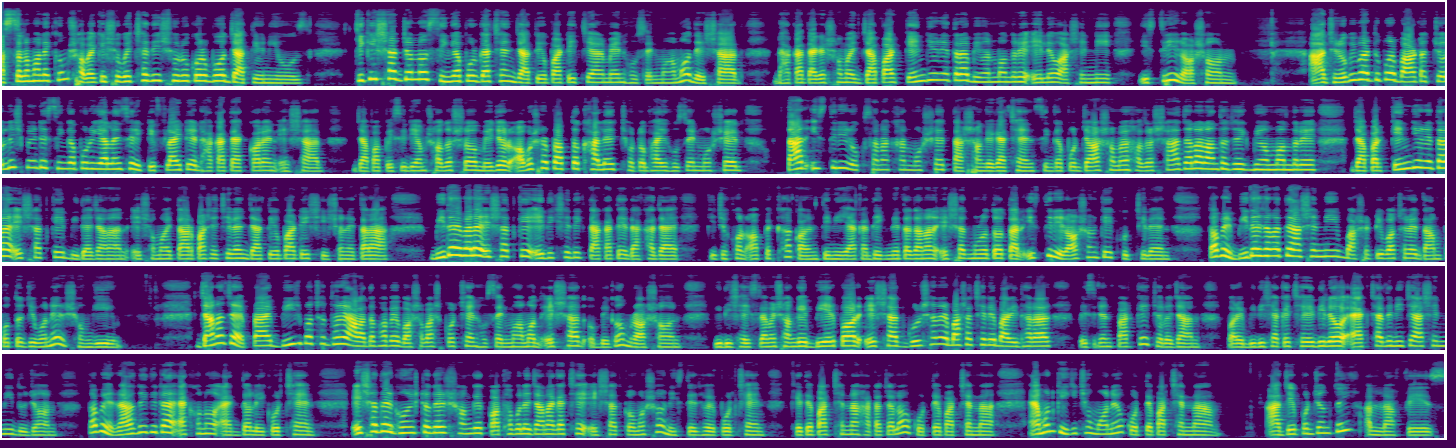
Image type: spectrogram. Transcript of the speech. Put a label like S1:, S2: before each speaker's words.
S1: আসসালামু আলাইকুম, সবাইকে শুভেচ্ছা দিয়ে শুরু করব জাতীয় নিউজ। চিকিৎসার জন্য সিঙ্গাপুর গেছেন জাতীয় পার্টির চেয়ারম্যান হোসেন মোহাম্মদ এরশাদ। ঢাকা ত্যাগের সময় জাপার কেন্দ্রীয় নেতারা বিমানবন্দরে এলেও আসেননি স্ত্রী রসন আজ রবিবার দুপুর বারোটা চল্লিশ মিনিটে সিঙ্গাপুর এয়ারলাইন্সের একটি ফ্লাইটে ঢাকা ত্যাগ করেন এরশাদ। জাপা প্রেসিডিয়াম সদস্য মেজর অবসরপ্রাপ্ত খালেদ, ছোট ভাই হুসেন মোর্শেদ তার স্ত্রী রোকসানা খান মোর্শেদ তার সঙ্গে গেছেন। সিঙ্গাপুর যাওয়ার সময় হজরত শাহজালাল আন্তর্জাতিক বিমানবন্দরে জাপার কেন্দ্রীয় নেতারা এরশাদকে বিদায় জানান। এ সময় তার পাশে ছিলেন জাতীয় পার্টির শীর্ষ নেতারা। বিদায় বেলা এরশাদকে এদিক সেদিক তাকাতে দেখা যায়। কিছুক্ষণ অপেক্ষা করেন তিনি। একাধিক নেতা জানান এরশাদ মূলত তার স্ত্রী রওশনকে খুঁজছিলেন। তবে বিদায় জানাতে আসেননি। বাষট্টি বছরের দাম্পত্য জীবনের সঙ্গী। জানা যায়, প্রায় ২০ বছর ধরে আলাদাভাবে বসবাস করছেন হুসেন মোহাম্মদ এরশাদ ও বেগম রশন। বিদিশা ইসলামের সঙ্গে বিয়ের পর এরশাদ গুলশানের বাসা ছেড়ে বাড়িধারার প্রেসিডেন্ট পার্কে চলে যান। পরে বিদিশাকে ছেড়ে দিলেও এক ছাদের নিচে আসেননি দুজন। তবে রাজনীতিটা এখনও একদলই করছেন। এরশাদের ঘনিষ্ঠদের সঙ্গে কথা বলে জানা গেছে, এরশাদ ক্রমশ নিস্তেজ হয়ে পড়ছেন। খেতে পারছেন না, হাঁটাচলাও করতে পারছেন না। এমনকি কিছু মনেও করতে পারছেন না। আজ এ পর্যন্তই, আল্লাহ হাফেজ।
